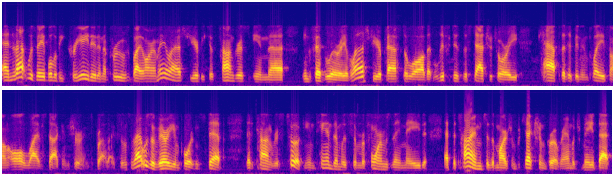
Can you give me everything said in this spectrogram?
And that was able to be created and approved by RMA last year because Congress in uh, in February of last year passed a law that lifted the statutory cap that had been in place on all livestock insurance products. And so that was a very important step that Congress took in tandem with some reforms they made at the time to the margin protection program, which made that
